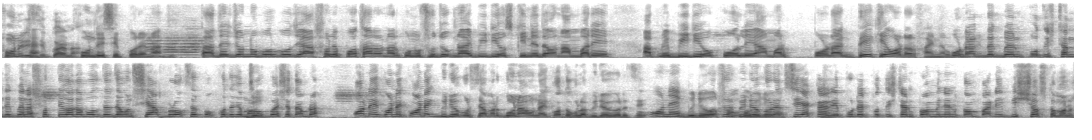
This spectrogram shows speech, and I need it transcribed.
ফোনে রিসিভ করে না। ফোন রিসিভ করে না। তাদের জন্য বলব যে আসলে প্রতারণার কোনো সুযোগ নাই। ভিডিও স্ক্রিনে দেওয়া নাম্বারে আপনি ভিডিও কলে আমার প্রোডাক্ট দেখে অর্ডার ফাইনাল প্রোডাক্ট দেখবেন প্রতিষ্ঠান দেখবেন আর সত্যি কথা বলতে যেমন শেয়ার ব্লগসের পক্ষ থেকে মাহবুব ভাইয়ের সাথে আমরা অনেক অনেক অনেক ভিডিও করছি আমার গোনাও নাই কতগুলো ভিডিও করেছি। অনেক ভিডিও ভিডিও করেছি একটা রেপুটেড প্রতিষ্ঠান প্রমিনেন্ট কোম্পানি বিশ্বস্ত মানুষ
